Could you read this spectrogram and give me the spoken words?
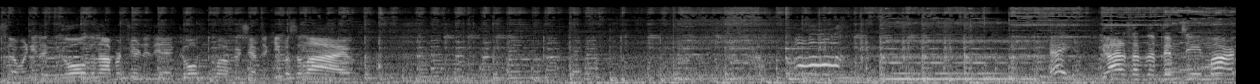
So we need a golden opportunity, a golden poker chip to keep us alive. Oh. Hey, got us up to the 15 mark,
